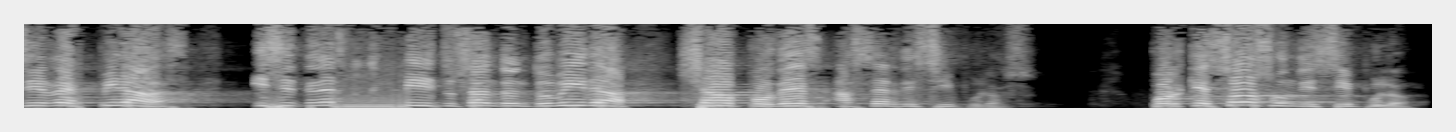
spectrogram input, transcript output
Si respiras y si tenés Espíritu Santo en tu vida, ya podés hacer discípulos. Porque sos un discípulo.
